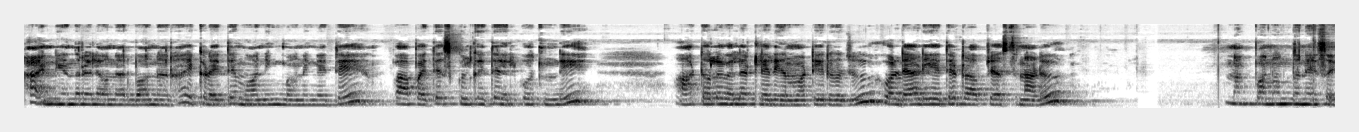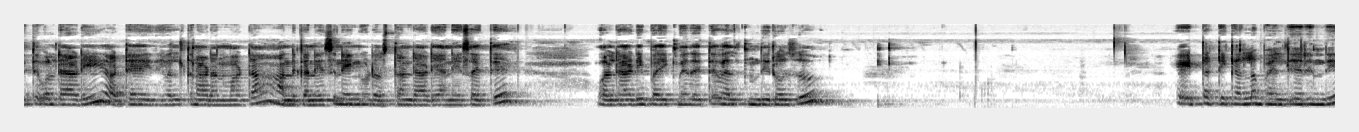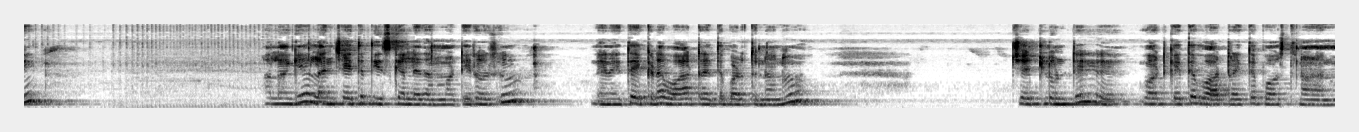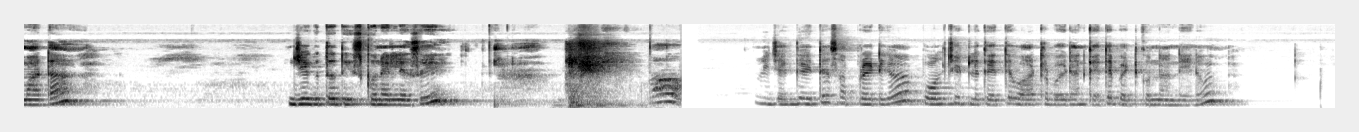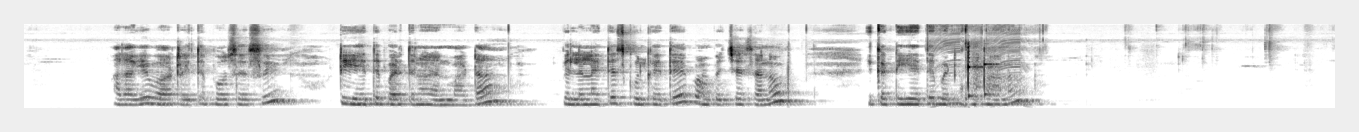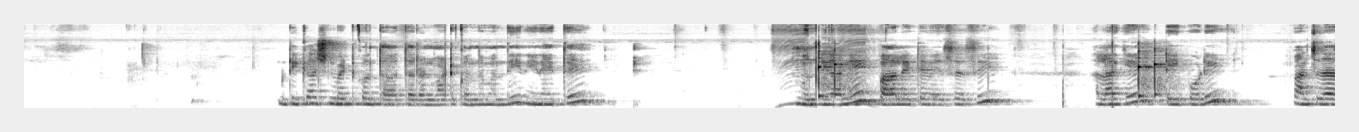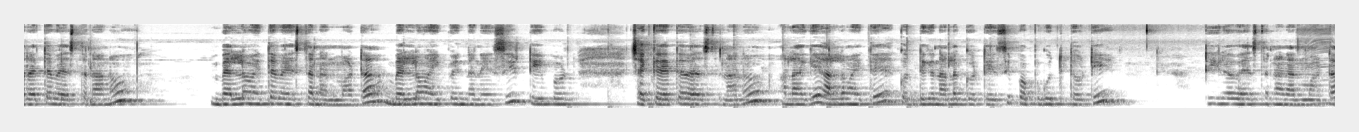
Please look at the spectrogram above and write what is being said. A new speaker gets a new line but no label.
అండి అందరూ ఎలా ఉన్నారు? బాగున్నారా? ఇక్కడైతే మార్నింగ్ మార్నింగ్ అయితే పాప అయితే స్కూల్కి అయితే వెళ్ళిపోతుంది. ఆటోలో వెళ్ళట్లేదు అనమాట ఈరోజు. వాళ్ళ డాడీ అయితే డ్రాప్ చేస్తున్నాడు. నాకు పని ఉందనేసి అయితే వాళ్ళ డాడీ అటే వెళ్తున్నాడు అనమాట. అందుకనేసి నేను కూడా వస్తాను డాడీ అనేసి అయితే వాళ్ళ డాడీ బైక్ మీద అయితే వెళ్తుంది ఈరోజు. ఎయిట్ థర్టీ కల్లా బయలుదేరింది. అలాగే లంచ్ అయితే తీసుకెళ్ళలేదన్నమాట ఈరోజు. నేనైతే ఇక్కడ వాటర్ అయితే పడుతున్నాను. చెట్లు ఉంటే వాటికైతే వాటర్ అయితే పోస్తున్నాను అనమాట జగ్గుతో తీసుకొని వెళ్ళేసి. ఈ జగ్గు అయితే సపరేట్గా పూల చెట్లకైతే వాటర్ పోయడానికి అయితే పెట్టుకున్నాను నేను. అలాగే వాటర్ అయితే పోసేసి టీ అయితే పెడుతున్నాను అనమాట పిల్లల్ని అయితే స్కూల్కి అయితే పంపించేశాను. ఇక టీ అయితే పెట్టుకుంటున్నాను డికాషన్ పెట్టుకొని తాగుతారనమాట కొంతమంది. నేనైతే ముందుగానే పాలు అయితే వేసేసి అలాగే టీ పొడి పంచదార అయితే వేస్తున్నాను. బెల్లం అయితే వేస్తాను అనమాట బెల్లం అయిపోయిందనేసి టీ పొడి చక్కెర అయితే వేస్తున్నాను. అలాగే అల్లం అయితే కొద్దిగా నల్లగొట్టేసి పప్పు గుత్తితోటి టీలో వేస్తున్నాను అనమాట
